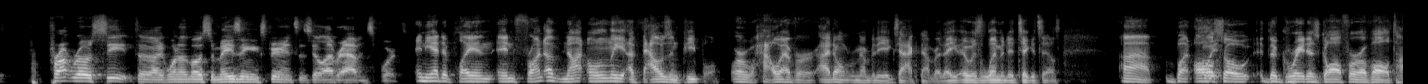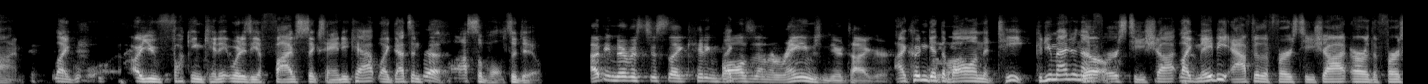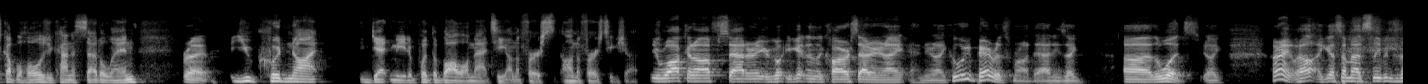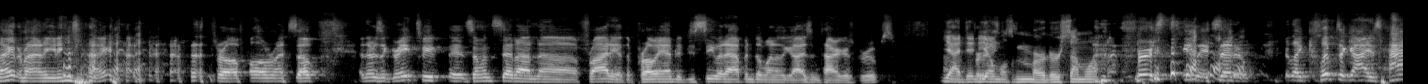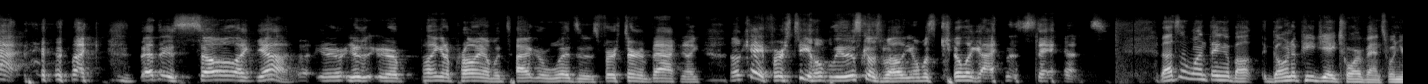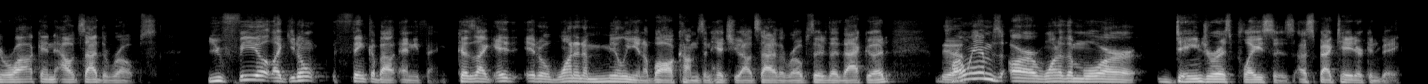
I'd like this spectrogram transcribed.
front row seat to like one of the most amazing experiences he'll ever have in sports. and he had to play in in front of not only a thousand people or however I don't remember the exact number. They it was limited ticket sales, uh, but Oh, wait. also the greatest golfer of all time. Like, are you fucking kidding? What is he a five six handicap? Like that's impossible to do. I'd be nervous just like hitting balls on a range near Tiger. I couldn't get the ball on the tee. Could you imagine that No. first tee shot? Like maybe after the first tee shot or the first couple holes, you kind of settle in. Right. You could not get me to put the ball on that tee on the first on the first tee shot. You're walking off Saturday. You're, go, you're getting in the car Saturday night, and you're like, "Who are you paired with tomorrow, Dad?" And he's like, "Uh, the Woods." You're like, "All right, well, I guess I'm not sleeping tonight. I'm not eating tonight. Throw up all over myself." And there was a great tweet that someone said on uh, Friday at the pro am. Did you see what happened to one of the guys in Tiger's groups? Yeah, On didn't he almost murder someone? first thing they said it, it like clipped a guy's hat. like that is so like yeah, you're you're, you're playing in a pro am with Tiger Woods in his first turn back. And you're like, okay, first tee. Hopefully this goes well. And you almost kill a guy in the stands. That's the one thing about going to PGA Tour events when you're walking outside the ropes. You feel like you don't think about anything because like it it'll one in a million a ball comes and hits you outside of the ropes. They're, they're that good. Yeah. Pro-ams are one of the more dangerous places a spectator can be.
